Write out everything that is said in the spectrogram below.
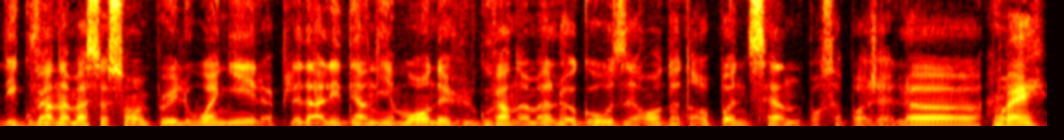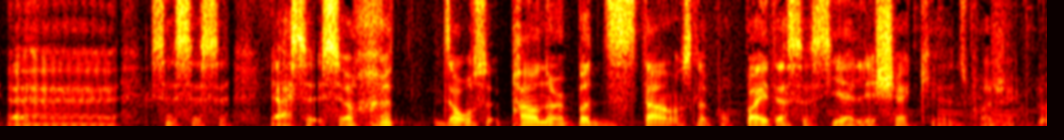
les gouvernements se sont un peu éloignés. Là. Puis là, dans les derniers mois, on a vu le gouvernement Legault dire on ne donnera pas une scène pour ce projet-là. Oui. Euh, prendre un pas de distance là, pour ne pas être associé à l'échec euh, du projet. Euh,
